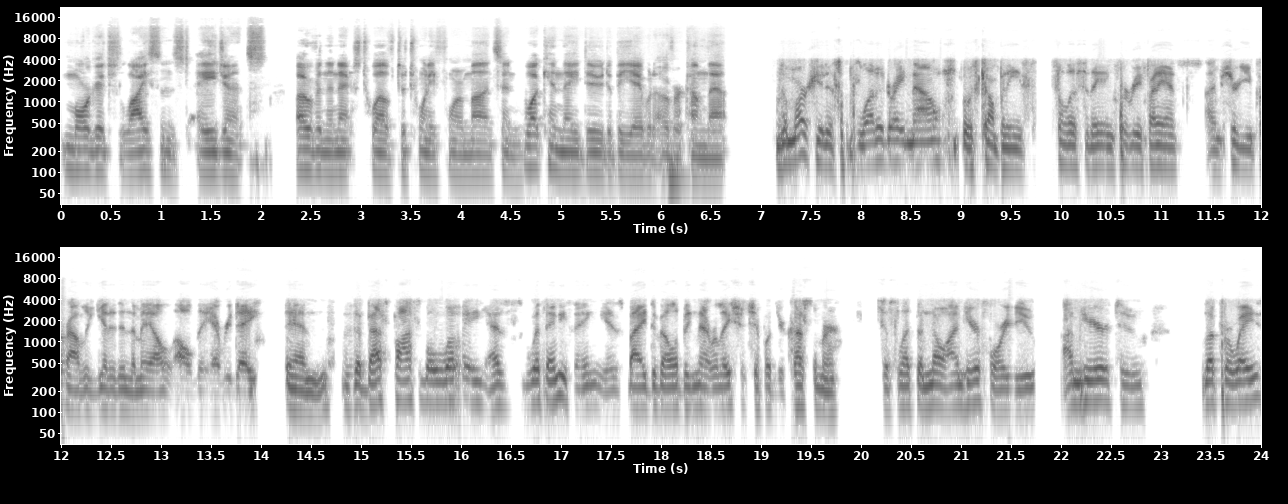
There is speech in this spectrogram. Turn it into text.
mortgage licensed agents over the next 12 to 24 months? And what can they do to be able to overcome that? The market is flooded right now with companies soliciting for refinance. I'm sure you probably get it in the mail all day, every day. And the best possible way, as with anything, is by developing that relationship with your customer. Just let them know I'm here for you. I'm here to look for ways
